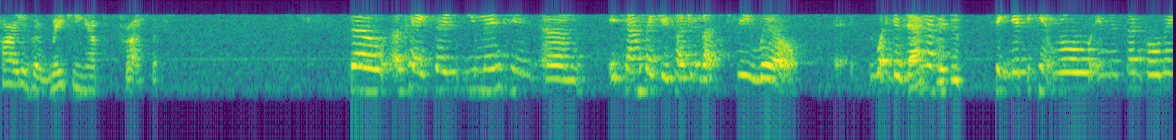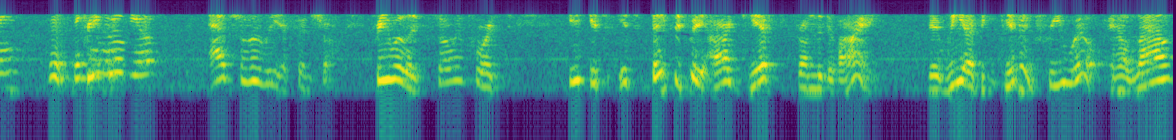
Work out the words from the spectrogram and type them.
part of the waking up process. So, okay, so you mentioned, um, it sounds like you're talking about free will. What Does that have a significant role in this unfolding? The, the free will? will? absolutely essential. Free will is so important. It, it's, it's basically our gift from the divine that we are given free will and allowed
